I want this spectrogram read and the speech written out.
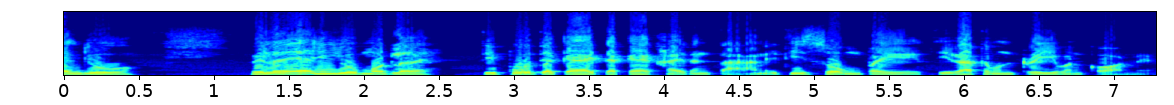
ยังอยู่เวลายังอยู่หมดเลย ที่พูดจะแก้จะแก้ไขต่างๆในที่ส่งไปที่รัฐมนตรีวันก่อนเนี่ย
